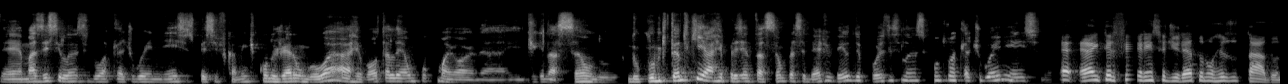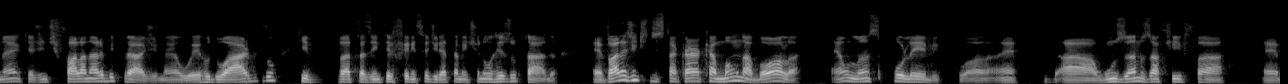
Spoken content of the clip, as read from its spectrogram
É, mas esse lance do Atlético Goianiense, especificamente, quando gera um gol, a revolta é um pouco maior, né? A indignação do, do clube, tanto que a representação para a CBF veio depois desse lance contra o Atlético Goianiense. Né? É, é, a interferência direta no resultado, né? Que a gente fala na arbitragem, né? O erro do árbitro que vai trazer interferência diretamente no resultado. É, vale a gente destacar que a mão na bola é um lance polêmico. Né? Há alguns anos a FIFA é,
